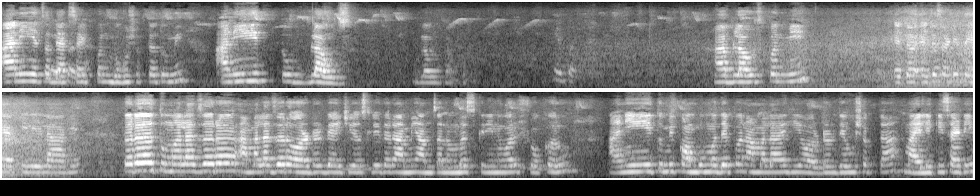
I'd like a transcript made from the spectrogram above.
आणि याचा बॅक साईड पण बघू शकता तुम्ही. आणि तो ब्लाऊज ब्लाऊज हा ब्लाऊज पण मी याच्या याच्यासाठी तयार केलेला आहे. तर तुम्हाला जर आम्हाला जर ऑर्डर द्यायची असली तर आम्ही आमचा नंबर स्क्रीनवर शो करू. आणि तुम्ही कॉम्बोमध्ये पण आम्हाला ही ऑर्डर देऊ शकता मायलिकीसाठी.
